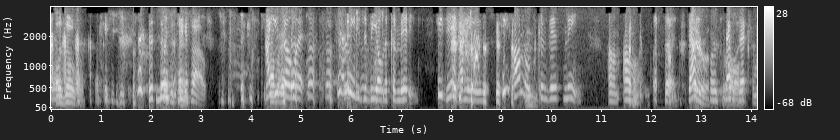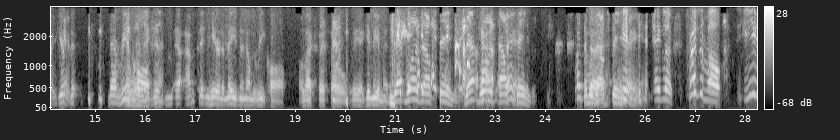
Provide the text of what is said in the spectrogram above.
was over. Just take us out. I, you know what? Tim needed to be on the committee. He did. I mean, he almost convinced me. Um, almost. But that was that was excellent. Tim. The, that recall just I'm sitting here and amazing on the recall, Alexa. So yeah, give me a minute. That was outstanding. That was outstanding. That was outstanding. Hey, look. First of all, you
